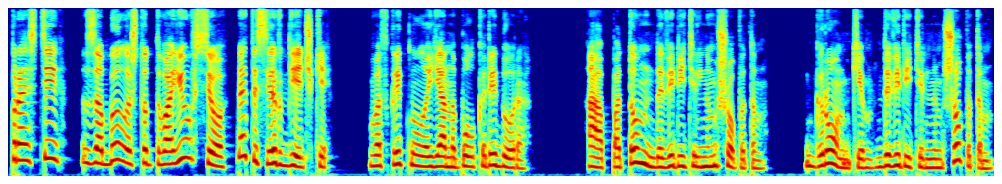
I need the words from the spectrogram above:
«Прости, забыла, что твое все это сердечки», — воскликнула я на пол коридора. А потом доверительным шепотом, громким доверительным шепотом.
